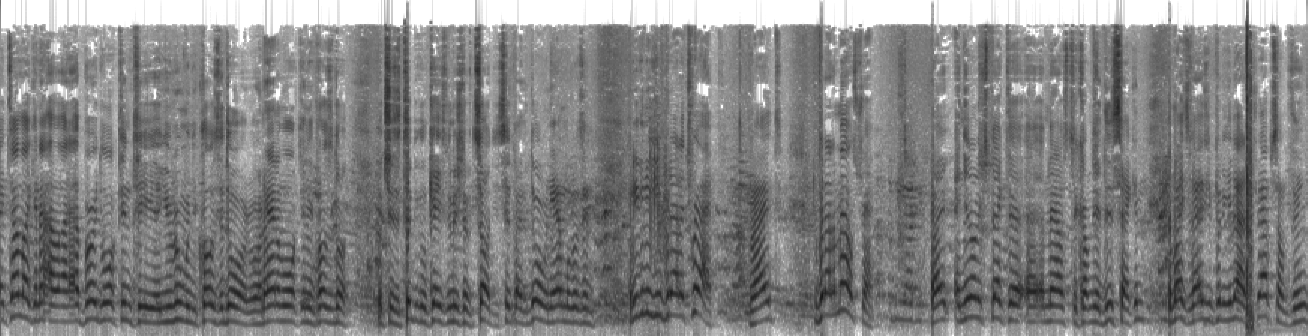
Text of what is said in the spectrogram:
Right. It's not like an, a, a, bird walked into your room when you close the door, or an animal walked in and closed the door, which is a typical case in the mission of tzad. You sit by the door when the animal goes in. But even if you put out a trap, right? You put out a mouse trap, right? And you don't expect a, a mouse to come there this second. The mice, as you're putting it out, trap something,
